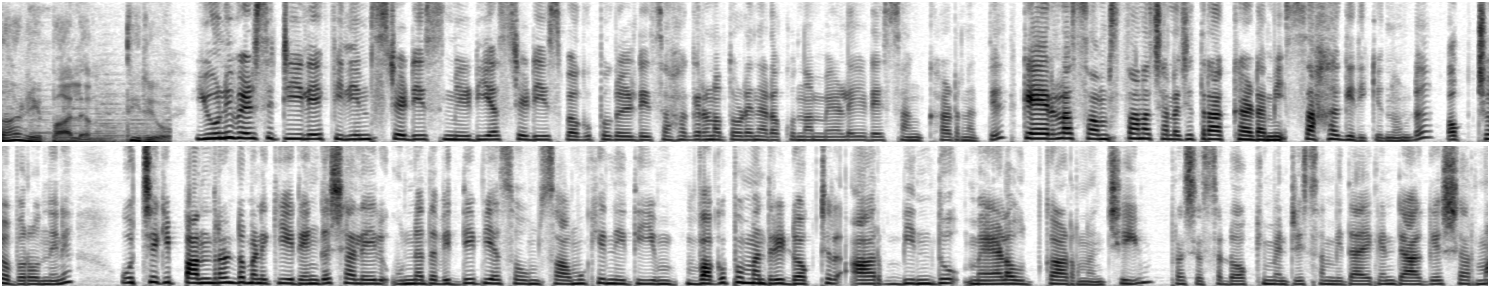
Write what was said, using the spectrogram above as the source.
Thazhepalam Tirur. യൂണിവേഴ്സിറ്റിയിലെ ഫിലിം സ്റ്റഡീസ് മീഡിയ സ്റ്റഡീസ് വകുപ്പുകളുടെ സഹകരണത്തോടെ നടക്കുന്ന മേളയുടെ സംഘാടനത്തിൽ കേരള സംസ്ഥാന ചലച്ചിത്ര അക്കാദമി സഹകരിക്കുന്നുണ്ട്. ഒക്ടോബർ ഒന്നിന് ഉച്ചയ്ക്ക് പന്ത്രണ്ട് മണിക്ക് രംഗശാലയിൽ ഉന്നത വിദ്യാഭ്യാസവും സാമൂഹ്യനീതിയും വകുപ്പ് മന്ത്രി ഡോക്ടർ ആർ ബിന്ദു മേള ഉദ്ഘാടനം ചെയ്യും. പ്രശസ്ത ഡോക്യുമെന്ററി സംവിധായകൻ രാകേഷ് ശർമ്മ.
